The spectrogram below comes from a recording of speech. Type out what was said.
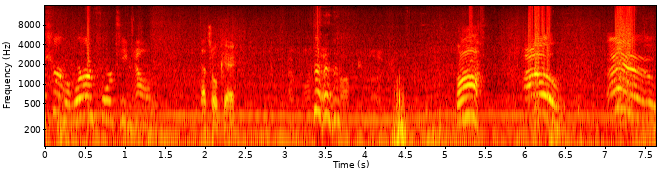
Not sure, but we're on 14 health. That's okay. I want that coffee mug. Ah! Oh! Oh!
